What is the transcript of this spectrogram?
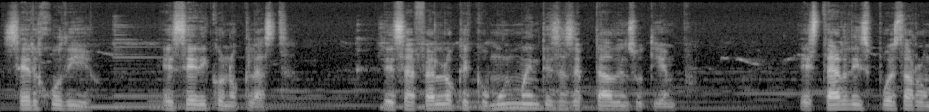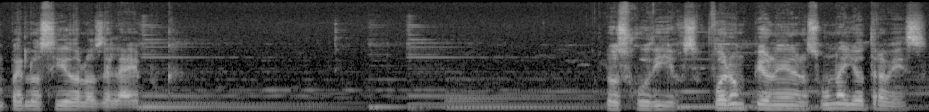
Ser judío es ser iconoclasta, desafiar lo que comúnmente es aceptado en su tiempo, estar dispuesto a romper los ídolos de la época. Los judíos fueron pioneros una y otra vez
